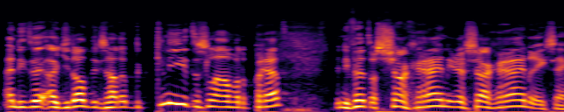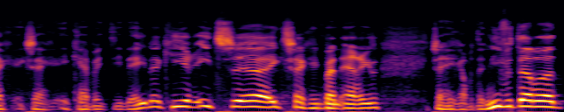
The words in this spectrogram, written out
en die twee adjudanten die zaten op de knieën te slaan voor de pret. En die vent was chagrijner en chagrijner. Ik zeg, ik zeg, ik heb het idee dat ik hier iets... eh, ik zeg, ik ben ergens... Ik zeg, ik ga het niet vertellen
